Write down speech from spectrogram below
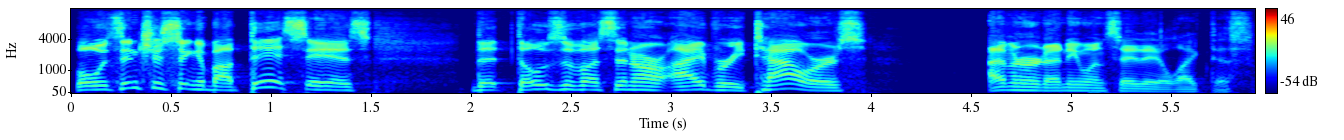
But what's interesting about this is that those of us in our ivory towers, I haven't heard anyone say they like this.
